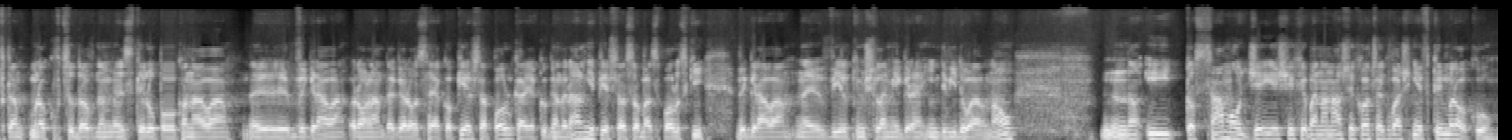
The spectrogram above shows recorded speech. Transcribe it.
w tamtym roku w cudownym stylu pokonała, e, wygrała Rolanda Garrosa jako pierwsza Polka, jako generalnie pierwsza osoba z Polski wygrała e, w wielkim szlemie grę indywidualną. No i to samo dzieje się chyba na naszych oczach właśnie w tym roku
